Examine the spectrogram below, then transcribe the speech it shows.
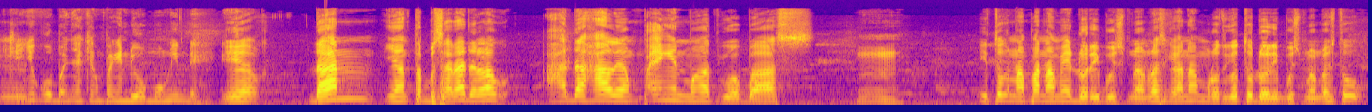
Hmm. kayaknya gue banyak yang pengen diomongin deh. Iya, dan yang terbesar adalah ada hal yang pengen banget gua bahas. Mm-mm. Itu kenapa namanya 2019 karena menurut gua tuh 2019 tuh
